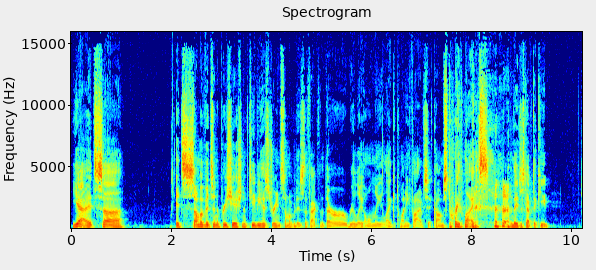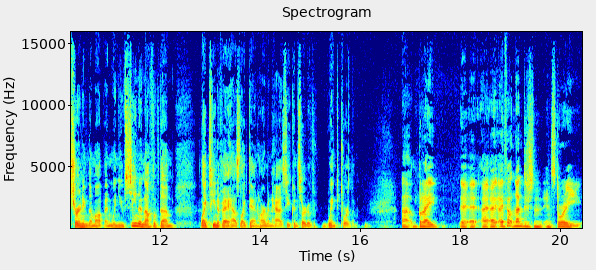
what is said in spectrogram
yeah, it's uh, it's some of it's an appreciation of TV history, and some of it is the fact that there are really only like twenty five sitcom storylines, and they just have to keep churning them up. And when you've seen enough of them, like Tina Fey has, like Dan Harmon has, you can sort of wink toward them. Uh, but I, I, I- I felt not just in, in story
